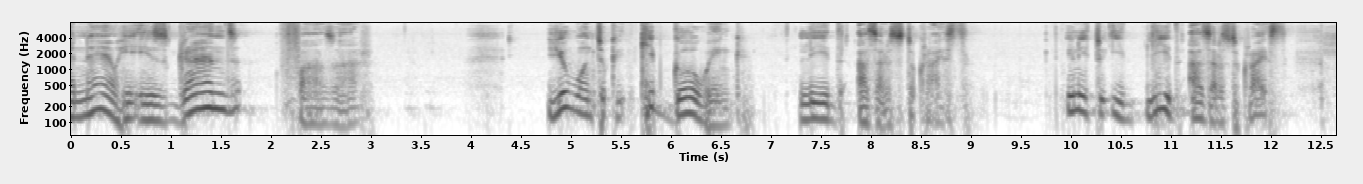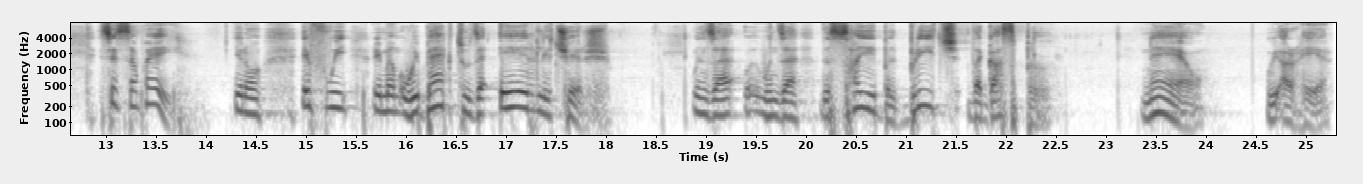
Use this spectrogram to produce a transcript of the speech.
And now he is grandfather. You want to keep going, lead others to Christ. You need to lead others to Christ. It's the way. You know, if we remember, we back to the early church when the when the disciple preached the gospel. Now we are here.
